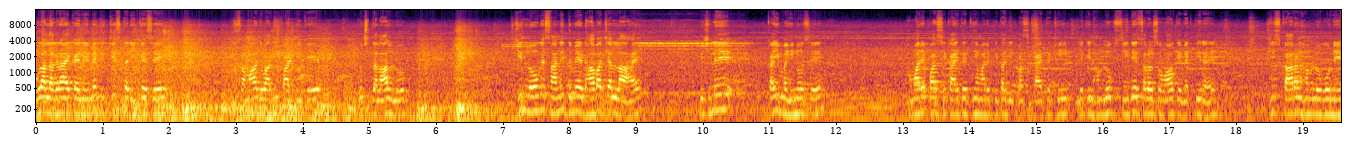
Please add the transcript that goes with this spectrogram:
बुरा लग रहा है कहने में कि जिस तरीके से समाजवादी पार्टी के कुछ दलाल लोग, जिन लोगों के सानिध्य में ढाबा चल रहा है, पिछले कई महीनों से हमारे पास शिकायतें थी, हमारे पिताजी के पास शिकायतें थी, लेकिन हम लोग सीधे सरल स्वभाव के व्यक्ति रहे, जिस कारण हम लोगों ने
